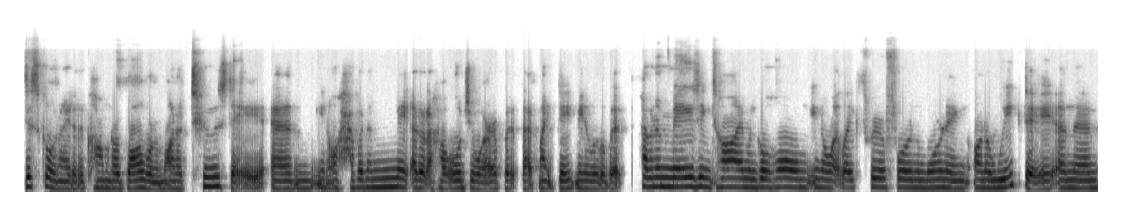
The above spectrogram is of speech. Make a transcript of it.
disco night at the Commodore Ballroom on a Tuesday and, you know, have an amazing, I don't know how old you are, but that might date me a little bit, have an amazing time and go home, you know, at like three or four in the morning on a weekday and then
